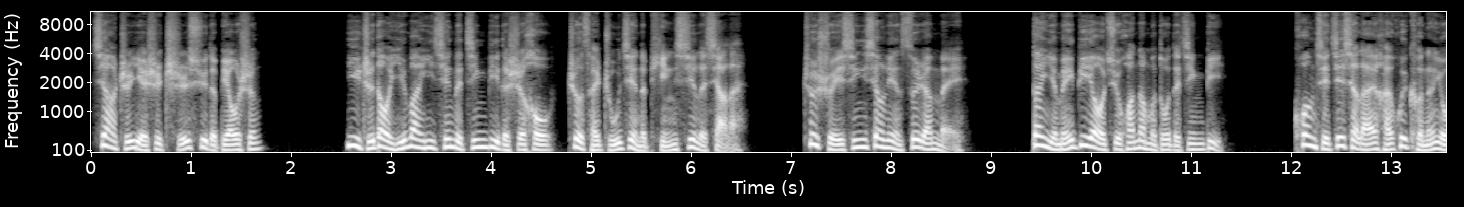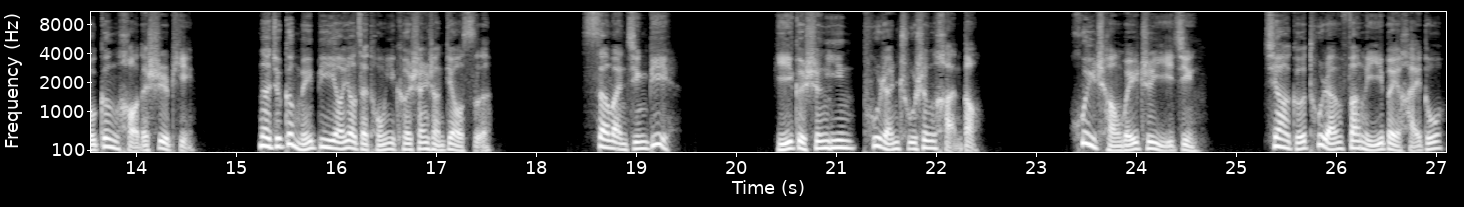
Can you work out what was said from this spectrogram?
价值也是持续的飙升，一直到一万一千个金币的时候，这才逐渐的平息了下来。这水星项链虽然美，但也没必要去花那么多的金币。况且接下来还会可能有更好的饰品，那就更没必要要在同一棵山上吊死。三万金币！一个声音突然出声喊道。会场为之一静，价格突然翻了一倍还多。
